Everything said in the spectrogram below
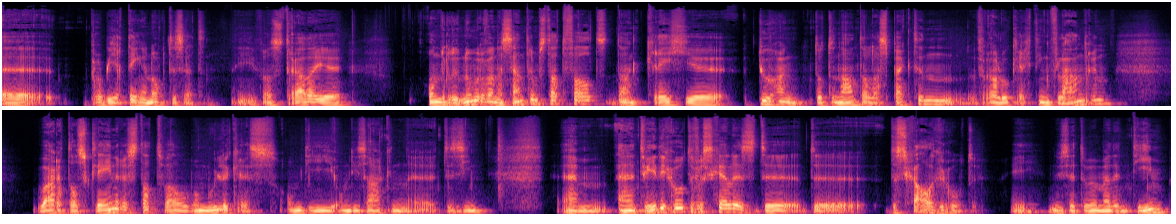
uh, probeert dingen op te zetten. Van zodra dat je onder de noemer van een centrumstad valt, dan krijg je toegang tot een aantal aspecten, vooral ook richting Vlaanderen, waar het als kleinere stad wel wat moeilijker is om die, om die zaken uh, te zien. Um, en een tweede grote verschil is de, de, de schaalgrootte. Nu zitten we met een team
